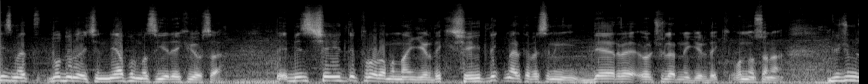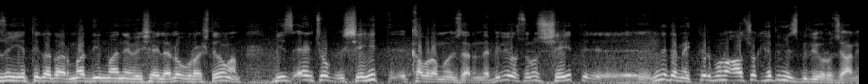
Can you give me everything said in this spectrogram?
hizmet Doduru için ne yapılması gerekiyorsa ve biz şehitlik programından girdik. Şehitlik mertebesinin değer ve ölçülerine girdik. Ondan sonra gücümüzün yettiği kadar maddi manevi şeylerle uğraştık ama biz en çok şehit kavramı üzerinde. Biliyorsunuz şehit e, ne demektir? Bunu az çok hepimiz biliyoruz yani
